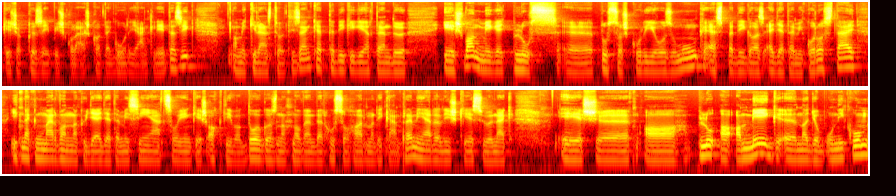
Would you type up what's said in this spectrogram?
és a középiskolás kategóriánk létezik, ami 9-től 12-ig értendő, és van még egy plusz, pluszos kuriózumunk, ez pedig az egyetemi korosztály. Itt nekünk már vannak ugye egyetemi színjátszóink, és aktívak dolgoznak, november 23-án premierrel is készülnek, és a, a, a még nagyobb unikum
